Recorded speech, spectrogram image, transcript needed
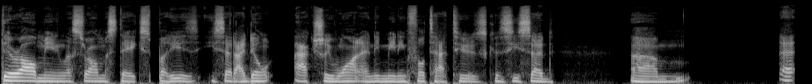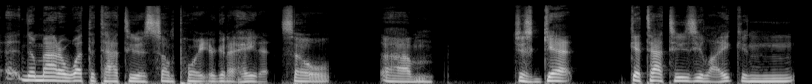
they're all meaningless. They're all mistakes. But he's he said I don't actually want any meaningful tattoos because he said, um, no matter what the tattoo is, some point you're gonna hate it. So, um, just get get tattoos you like and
